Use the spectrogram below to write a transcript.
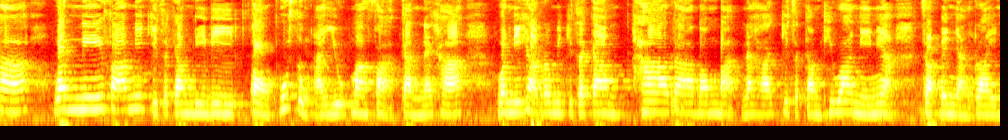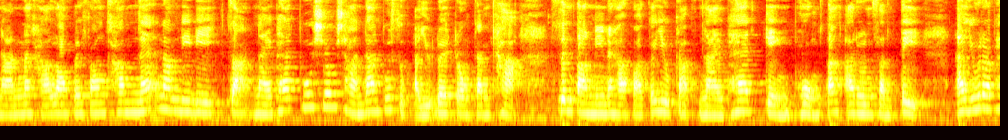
คะ วันนี้ฟ้ามีกิจกรรมดีๆ ต่อผู้สูงอายุมาฝากกันนะคะ วันนี้ค่ะเรามีกิจกรรมทาราบำบัดนะคะ กิจกรรมที่ว่านี้เนี่ยจะเป็นอย่างไรนั้นนะคะ ลองไปฟังคำแนะนำดีๆ จากนายแพทย์ผู้เชี่ยวชาญด้านผู้สูงอายุโดยตรงกันค่ะ ซึ่งตอนนี้นะคะฟ้าก็อยู่กับนายแพทย์เก่งพงษ์ตั้งอรุณสันติ อายุรแพ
